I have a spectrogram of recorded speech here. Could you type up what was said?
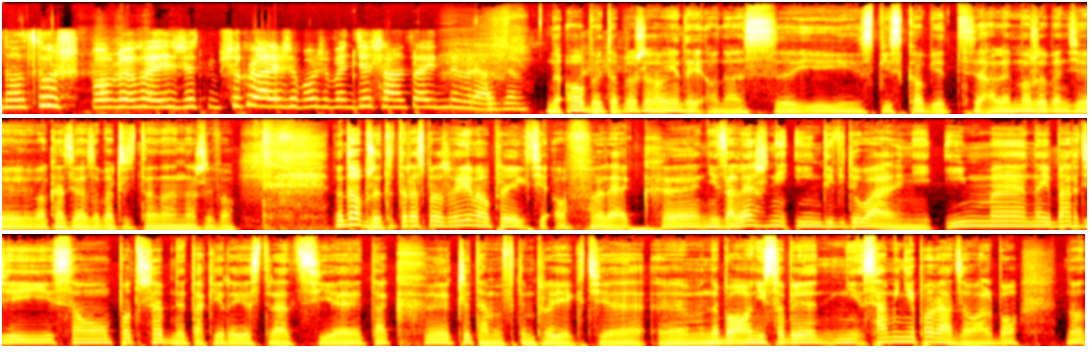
No cóż, mogę powiedzieć, że jest mi przykro, ale że może będzie szansa innym razem. No oby, to proszę pamiętaj o nas i spis kobiet, ale może będzie okazja zobaczyć to na, na żywo. No dobrze, to teraz porozmawiamy o projekcie OFREC. Niezależni i indywidualni. Im najbardziej są potrzebne takie rejestracje, tak czytam w tym projekcie, no bo oni sobie nie, sami nie poradzą, albo no,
